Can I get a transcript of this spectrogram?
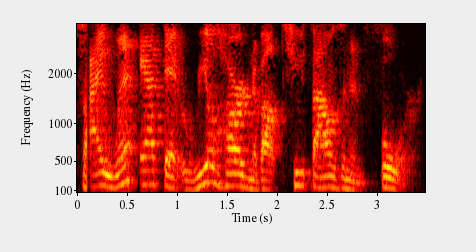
So I went at that real hard in about 2004.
